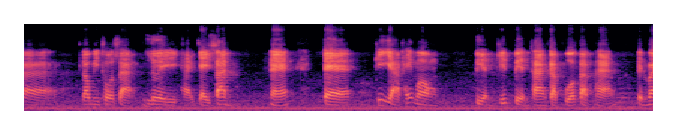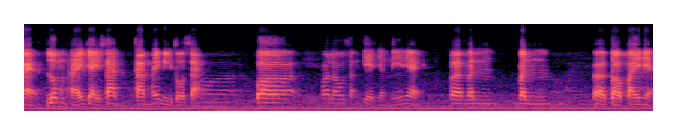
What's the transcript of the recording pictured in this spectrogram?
อ่า เรามีโทสะเลยหายใจสั้นนะแต่พี่อยากให้มองเปลี่ยนทิศเปลี่ยนทางกลับหัวกลับหางเป็นว่าลมหายใจสั้นทำให้มีโทสะพอพอเราสังเกตอย่างนี้เนี่ยว่ามันมันต่อไปเนี่ย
